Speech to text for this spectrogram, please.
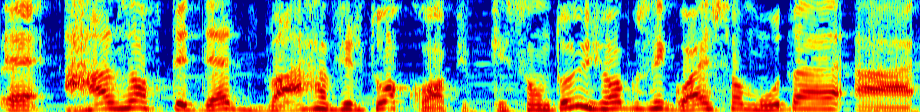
É House of the Dead barra Virtua Cop, porque são dois jogos iguais, só muda a,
